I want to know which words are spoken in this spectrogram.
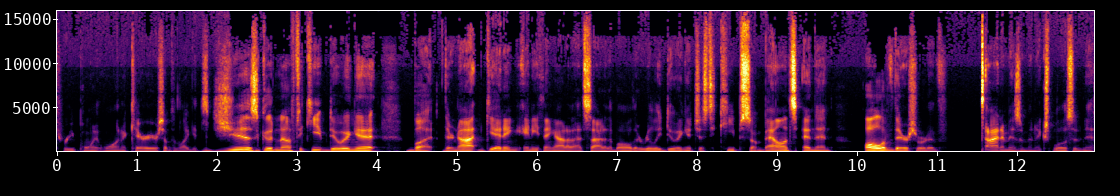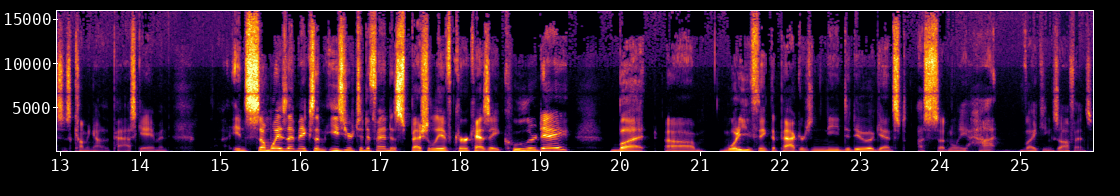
3.1 a carry or something like it's just good enough to keep doing it but they're not getting anything out of that side of the ball. They're really doing it just to keep some balance. And then all of their sort of dynamism and explosiveness is coming out of the pass game. And in some ways that makes them easier to defend especially if Kirk has a cooler day. But um, what do you think the Packers need to do against a suddenly hot Vikings offense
